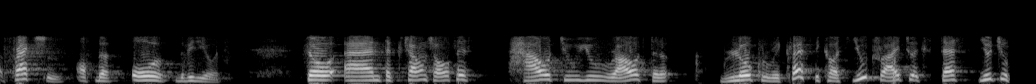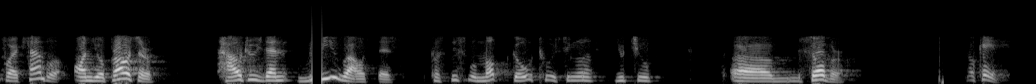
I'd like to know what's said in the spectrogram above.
a fraction of the all the videos. So and the challenge also is how do you route the local request because you try to access YouTube, for example, on your browser. How do you then reroute this? Because this will not go to a single YouTube um, server. Okay,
